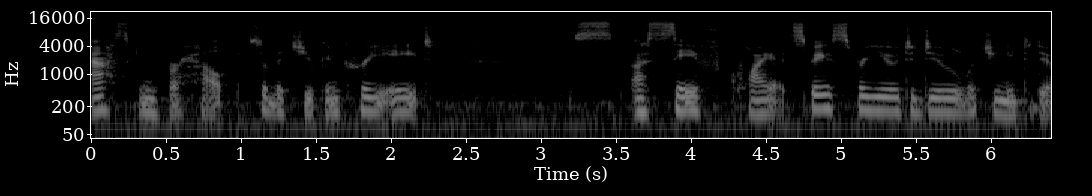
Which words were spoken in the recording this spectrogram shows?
asking for help so that you can create a safe, quiet space for you to do what you need to do.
